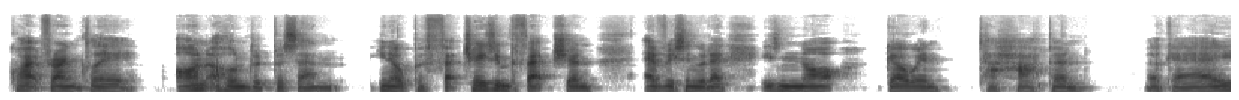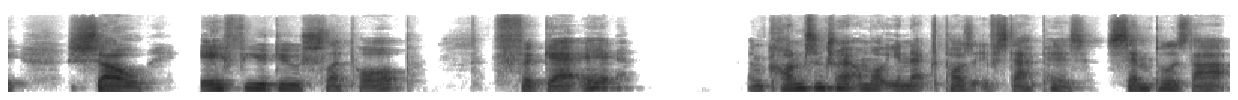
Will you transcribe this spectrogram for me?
quite frankly aren't 100% you know perfect, chasing perfection every single day is not going to happen okay? So if you do slip up forget it and concentrate on what your next positive step is. Simple as that.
